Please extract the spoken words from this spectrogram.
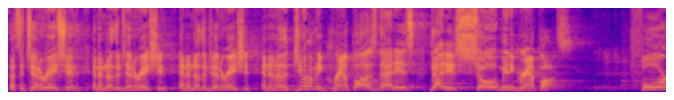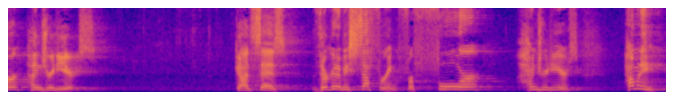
That's a generation and another generation and another generation and another. Do you know how many grandpas that is? That is so many grandpas. 400 years. God says they're going to be suffering for 400 years. How many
